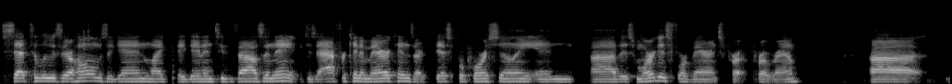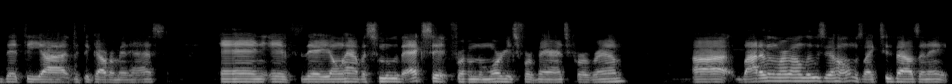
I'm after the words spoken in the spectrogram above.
set to lose their homes again, like they did in 2008, because African Americans are disproportionately in uh, this mortgage forbearance pro- program uh, that the uh, that the government has. And if they don't have a smooth exit from the mortgage forbearance program, uh, a lot of them are going to lose their homes, like 2008.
